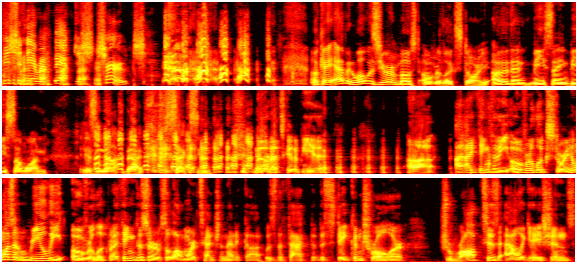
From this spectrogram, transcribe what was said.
Missionary Baptist Church? Okay, Evan, what was your most overlooked story other than me saying be someone is not that sexy? no, that's going to be it. Uh, I, I think that the overlooked story, it wasn't really overlooked, but I think deserves a lot more attention than it got, was the fact that the state controller dropped his allegations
